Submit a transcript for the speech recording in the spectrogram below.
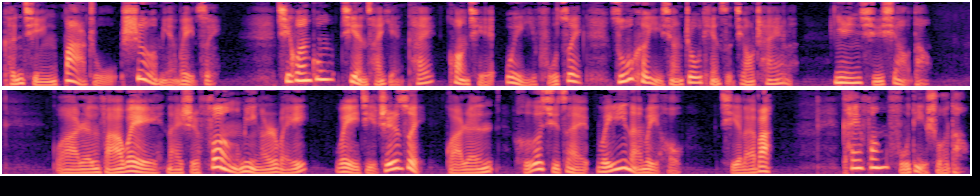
恳请霸主赦免魏罪。齐桓公见财眼开，况且魏已服罪，足可以向周天子交差了。殷徐笑道。寡人伐魏，乃是奉命而为，魏己之罪，寡人何须再为难魏侯？起来吧。开方伏地说道：“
